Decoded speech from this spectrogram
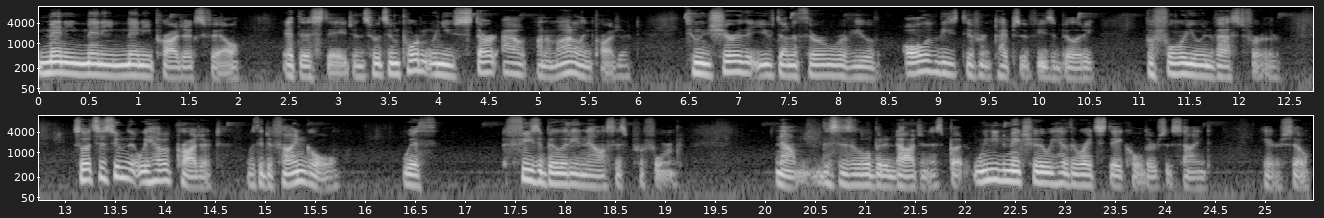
Many, many, many projects fail at this stage. And so it's important when you start out on a modeling project to ensure that you've done a thorough review of all of these different types of feasibility before you invest further. So let's assume that we have a project with a defined goal with feasibility analysis performed. Now, this is a little bit endogenous, but we need to make sure that we have the right stakeholders assigned here. So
